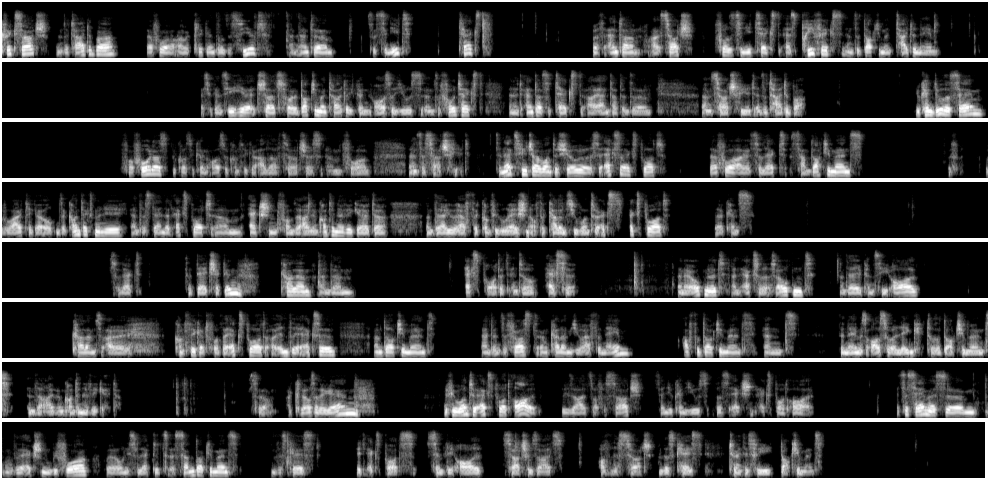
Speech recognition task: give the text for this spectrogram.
quick search in the title bar. Therefore, I will click into this field and enter the Zenit text. With enter, I search for the Zenit text as prefix in the document title name. As you can see here, it searches for the document title. You can also use um, the full text and it enters the text I entered in the um, search field in the title bar. You can do the same for folders because you can also configure other searches um, for uh, the search field. The next feature I want to show you is the Excel export. Therefore, I select some documents. Right click, I open the context menu and the standard export um, action from the IBM Content Navigator. And there you have the configuration of the columns you want to ex export. There can select the date checked in column and then export it into Excel. Then I open it and Excel is opened and there you can see all columns are configured for the export are in the Excel um, document and in the first um, column you have the name of the document and the name is also a link to the document in the IBM Content Navigator. So I close it again. If you want to export all results of a search, then you can use this action, export all. It's the same as um, the action before, where I only selected some documents. In this case, it exports simply all search results of the search. In this case, 23 documents.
